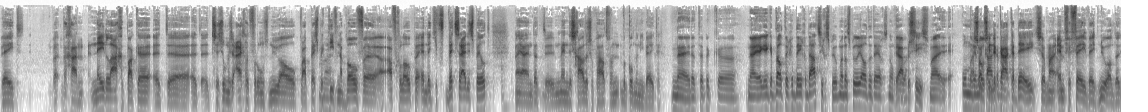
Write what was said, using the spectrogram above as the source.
weet, we, we gaan nederlagen pakken. Het, eh, het, het seizoen is eigenlijk voor ons nu al qua perspectief naar boven afgelopen. En dat je wedstrijden speelt. Nou ja, en dat eh, men de schouders ophaalt van we konden niet beter. Nee, dat heb ik. eh, nee, ik, ik heb wel tegen degradatie gespeeld, maar dan speel je altijd ergens nog. Ja, voor. precies. Maar eh, onderin zoals de in de KKD zeg maar, MVV weet nu al, dat,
